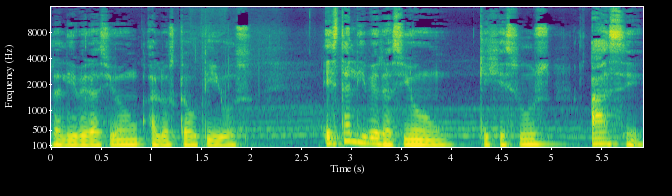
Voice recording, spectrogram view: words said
la liberación a los cautivos. Esta liberación que Jesús hace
